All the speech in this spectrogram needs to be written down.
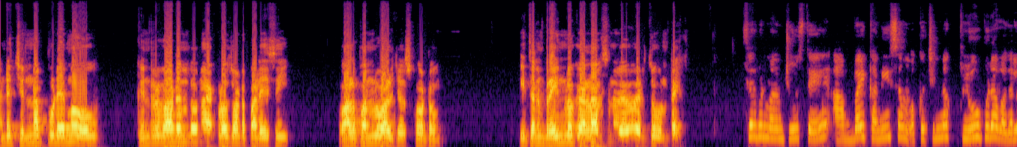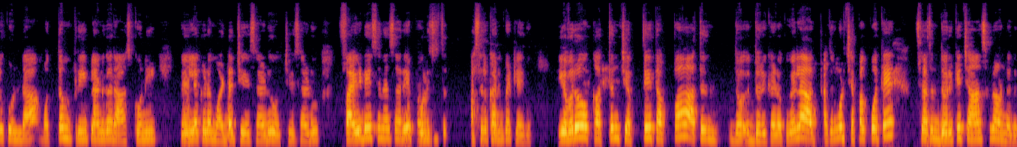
అంటే చిన్నప్పుడేమో కిండర్ గార్డెన్ లోనో ఎక్కడో చోట పడేసి వాళ్ళ పనులు వాళ్ళు చేసుకోవటం. ఇతని బ్రెయిన్లోకి వెళ్ళాల్సినవి ఏవో వెళ్తూ ఉంటాయి. సార్ ఇప్పుడు మనం చూస్తే ఆ అబ్బాయి కనీసం ఒక చిన్న క్లూ కూడా వదలకుండా మొత్తం ప్రీ ప్లాన్గా రాసుకొని వెళ్ళి అక్కడ మర్డర్ చేశాడు వచ్చేసాడు. ఫైవ్ డేస్ అయినా సరే పోలీసు అసలు కనిపెట్టలేదు. ఎవరో ఒక అతను చెప్తే తప్ప అతను దొరికాడు. ఒకవేళ అత- అతను కూడా చెప్పకపోతే అసలు అతను దొరికే ఛాన్స్ కూడా ఉండదు.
